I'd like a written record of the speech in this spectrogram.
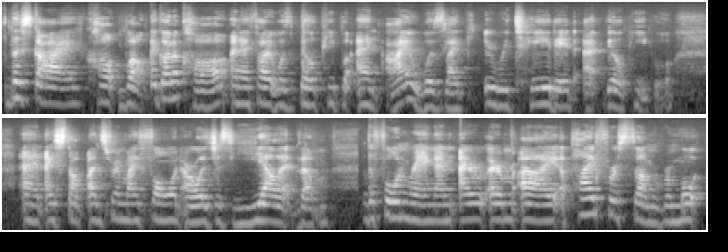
this guy called well i got a call and i thought it was bill people and i was like irritated at bill people and I stopped answering my phone or I would just yell at them. The phone rang and I, I, I applied for some remote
